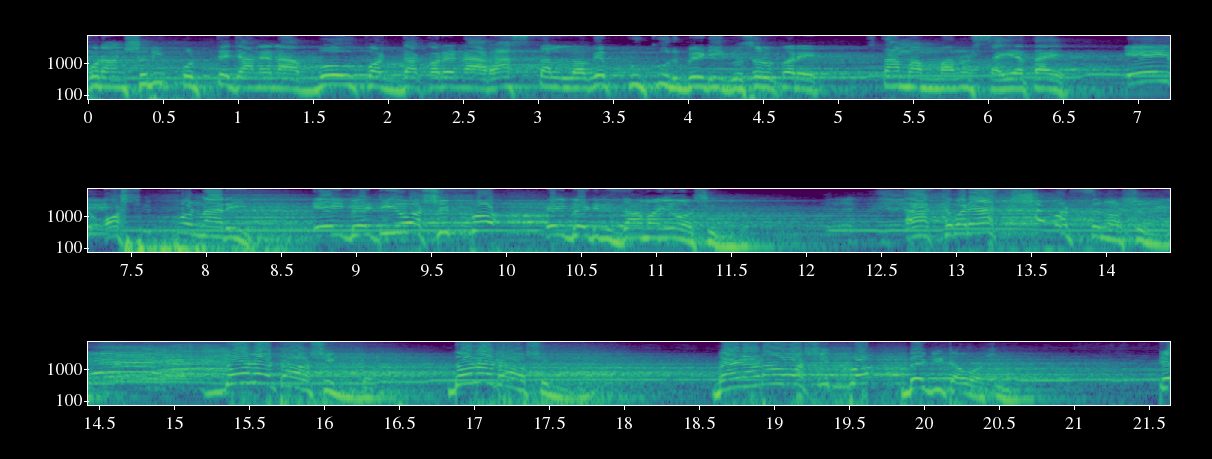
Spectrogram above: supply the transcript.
কোরআন শরীফ পড়তে জানে না, বউ পর্দা করে না, রাস্তার লগে পুকুর, বেড়ি গোসল করে তামাম মানুষ চাইয়াতায় এই অসিব্য নারী, এই বেটিও অসিব্য এই বেটির জামাইও অসিব্য একেবারে একশো পার্সেন্ট অসিব্য দোনোটা অসিব্য দোনোটা অসভ্য বেড়াটাও অসিব্য বেটিটাও অসিব্য তে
